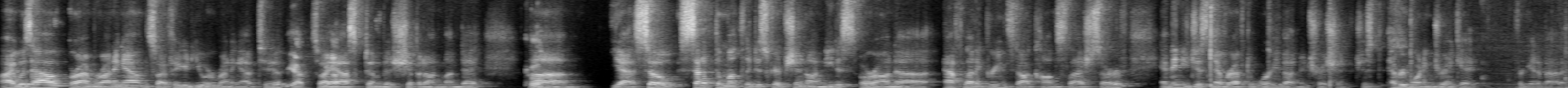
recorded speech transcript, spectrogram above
I was out or I'm running out. And so I figured you were running out too. Yep. So I asked them to ship it on Monday. Cool. Um, yeah. So set up the monthly description on Needus or on uh, athleticgreens.com slash surf. And then you just never have to worry about nutrition. Just every morning drink it, forget about it.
